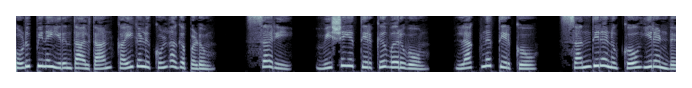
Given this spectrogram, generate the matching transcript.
கொடுப்பினை இருந்தால்தான் கைகளுக்குள் அகப்படும். சரி விஷயத்திற்கு வருவோம். லக்னத்திற்கோ சந்திரனுக்கோ இரண்டு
